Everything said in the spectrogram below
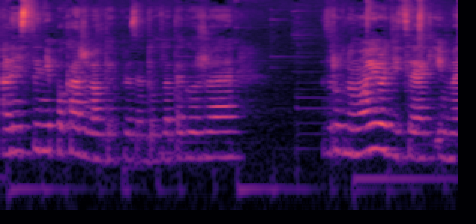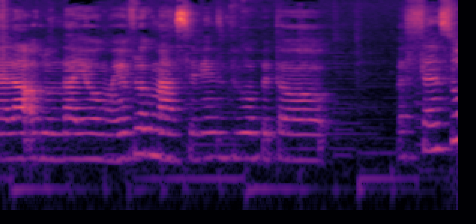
Ale niestety nie pokażę Wam tych prezentów, dlatego że zarówno moi rodzice, jak i Mela oglądają moje vlogmasy, więc byłoby to bez sensu.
